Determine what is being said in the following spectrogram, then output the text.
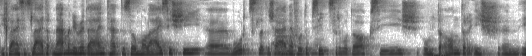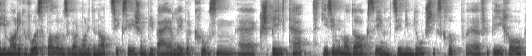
ich weiß jetzt leider die Namen nicht mehr. Der eine hatte so malaysische äh, Wurzeln. Das ist ah, einer der Besitzer, der da war. Und der andere ist ein ehemaliger Fußballer, der sogar mal in der Nazi war und bei Bayer Leverkusen äh, gespielt hat. Die sind einmal da und sind im Donnerstagsclub äh, vorbeigekommen.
